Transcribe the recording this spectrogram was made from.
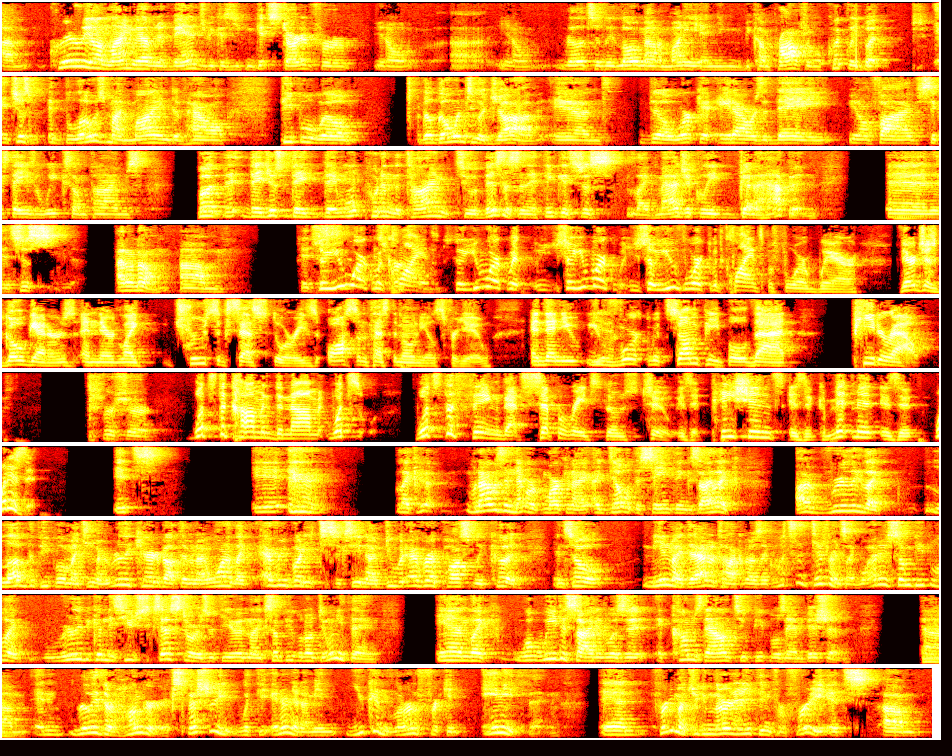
Um, clearly, online we have an advantage because you can get started for you know uh, you know relatively low amount of money and you can become profitable quickly. But it just it blows my mind of how people will they'll go into a job and they'll work at eight hours a day, you know, five six days a week sometimes. But they, they just they they won't put in the time to a business and they think it's just like magically gonna happen. And mm-hmm. it's just i don't know. Um so you work with clients. So you work with so you work so you've worked with clients before where they're just go-getters and they're like true success stories awesome testimonials for you. And then you you've yeah. worked with some people that peter out for sure what's the common denominator what's What's the thing that separates those two? Is it patience? Is it commitment? Is it what is it? It's it like uh, when I was in network marketing, I, I dealt with the same thing because I like I really like loved the people on my team. I really cared about them, and I wanted like everybody to succeed. And I'd do whatever I possibly could. And so me and my dad would talk about. I was like, "What's the difference? Like, why do some people like really become these huge success stories with you, and like some people don't do anything?" And like what we decided was it, it comes down to people's ambition. Hmm. Um, and really their hunger, especially with the internet. I mean, you can learn freaking anything, and pretty much you can learn anything for free. It's um,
